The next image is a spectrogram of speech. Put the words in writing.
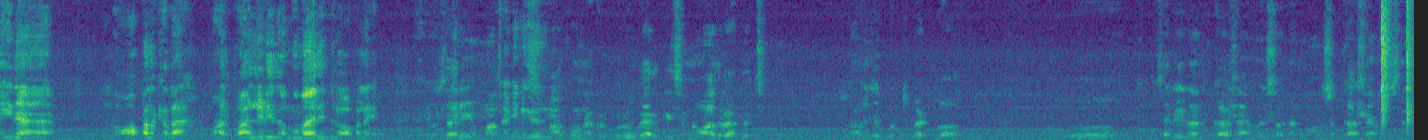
అయినా లోపల కదా మార్పు ఆల్రెడీ రంగు మారింది లోపలే. ఒకసారి మాకు ఇక్కడ గురువు గారికి చిన్న వాదులాట వచ్చింది స్వామి గుర్తుపెట్టుకో. నువ్వు శరీరానికి కాషాయం వేసావు నన్ను మనసుకు కాషాయం చెప్పాను.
